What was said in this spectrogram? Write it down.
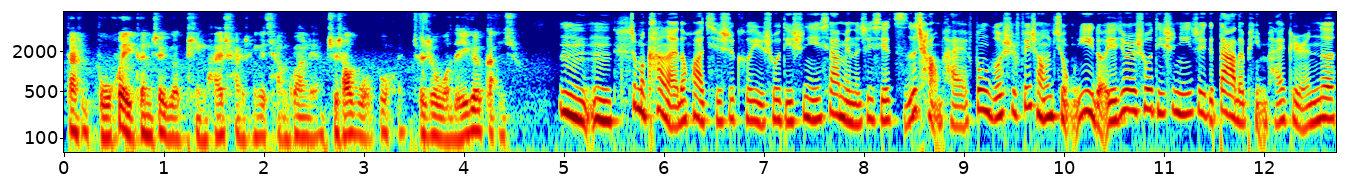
但是不会跟这个品牌产生一个强关联，至少我不会，这是我的一个感觉。嗯嗯，这么看来的话，其实可以说迪士尼下面的这些子厂牌风格是非常迥异的。也就是说，迪士尼这个大的品牌给人的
